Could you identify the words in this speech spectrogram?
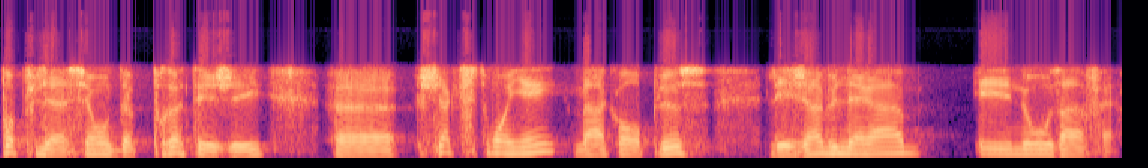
population de protéger euh, chaque citoyen, mais encore plus les gens vulnérables et nos enfants.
